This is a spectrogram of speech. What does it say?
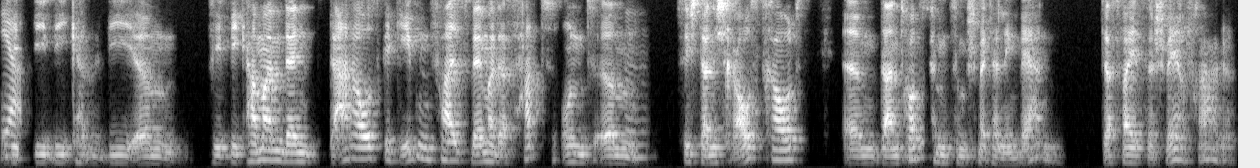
Ja. Wie, wie, wie, kann, wie, ähm, wie, wie kann man denn daraus gegebenenfalls, wenn man das hat und ähm, mm. sich da nicht raustraut, ähm, dann mhm. trotzdem zum Schmetterling werden? Das war jetzt eine schwere Frage.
